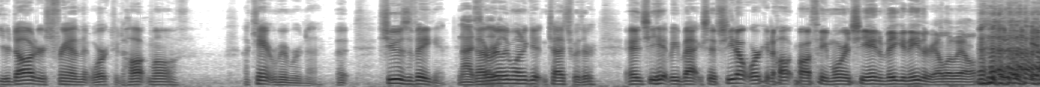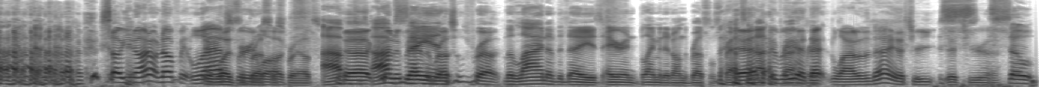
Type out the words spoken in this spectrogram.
your daughter's friend that worked at Hawk Moth, I can't remember her name, but she was a vegan. Nice And I really want to get in touch with her." And she hit me back and said, she don't work at Hawk Moth anymore and she ain't a vegan either, LOL. so, you know, I don't know if it lasts It lasts was the Brussels long. sprouts. I'm, Uh, I'm have been the saying Brussels sprout. the line of the day is Aaron blaming it on the Brussels sprouts, Yeah, not the could be prime it. That line of the day. That's your. That's your. Uh, So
